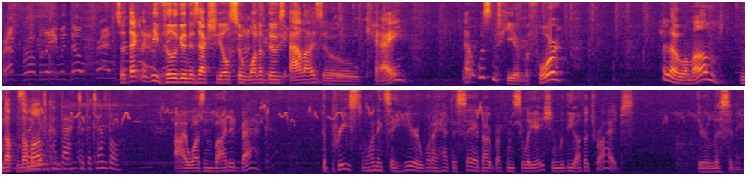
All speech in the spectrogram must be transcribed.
preferably with no friends. So technically family. Vilgun is actually also one of those allies. Okay. That wasn't here before. Hello, Aman. Na So Naman. you've come back to the temple. I was invited back. The priests wanted to hear what I had to say about reconciliation with the other tribes. They're listening.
